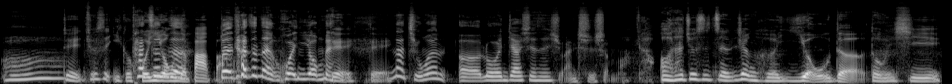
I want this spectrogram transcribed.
哦，对，就是一个昏庸的爸爸，对他真的很昏庸哎。对对，那请问呃，罗文嘉先生喜欢吃什么？哦，他就是这任何油的东西，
